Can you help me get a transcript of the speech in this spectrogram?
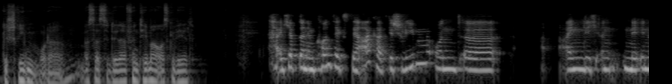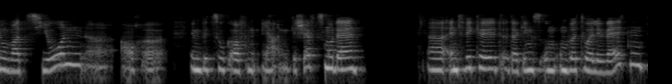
geschrieben oder was hast du dir da für ein Thema ausgewählt? Ich habe dann im Kontext der ACAD geschrieben und äh, eigentlich eine Innovation äh, auch äh, in Bezug auf ein, ja, ein Geschäftsmodell entwickelt. Da ging es um, um virtuelle Welten,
